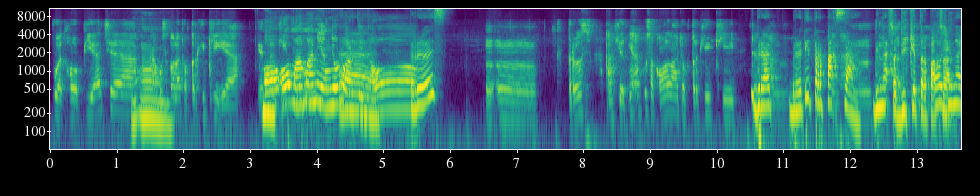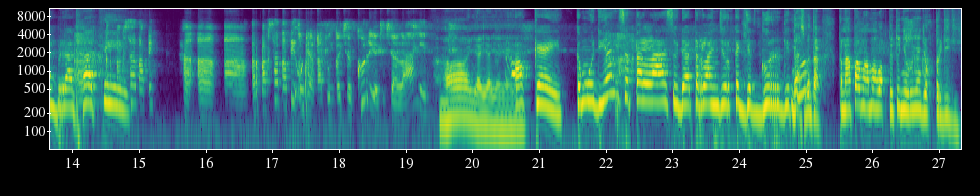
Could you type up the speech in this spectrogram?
buat hobi aja. Mm-mm. Kamu sekolah dokter gigi ya." Biasa Oh, oh, gitu. mama nih yang nyuruh Ah, artinya. Oh. Terus Mm-mm. Terus akhirnya aku sekolah dokter gigi. berat, Dengan- berarti terpaksa dengan dengan Sedikit oh terpaksa. dengan berat Ah, hati. terpaksa tapi ha, terpaksa tapi udah kadung kejegur ya dijalanin. Oh, iya iya iya iya. Oke, kemudian setelah sudah terlanjur kejegur gitu, Enggak sebentar. Kenapa mama waktu itu nyuruhnya dokter gigi?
